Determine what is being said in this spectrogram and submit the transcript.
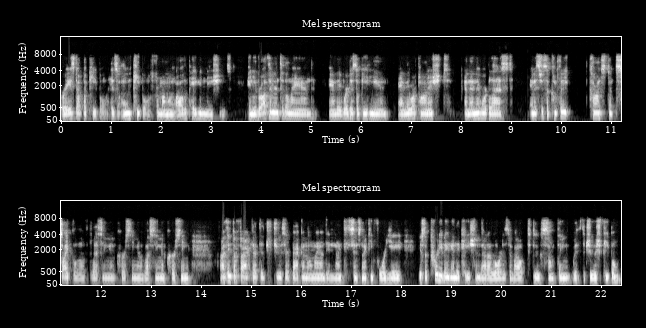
raised up a people, his own people, from among all the pagan nations. And he brought them into the land, and they were disobedient, and they were punished, and then they were blessed. And it's just a complete, constant cycle of blessing and cursing and blessing and cursing. I think the fact that the Jews are back in the land in 19, since 1948 is a pretty big indication that our Lord is about to do something with the Jewish people.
